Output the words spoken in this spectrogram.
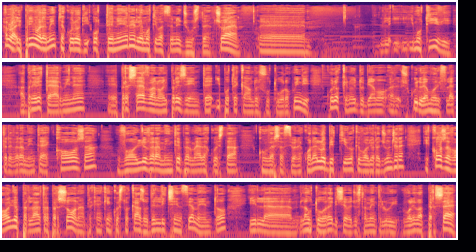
Allora, il primo elemento è quello di ottenere le motivazioni giuste, cioè eh, i motivi a breve termine eh, preservano il presente ipotecando il futuro. Quindi quello dobbiamo, eh, su cui dobbiamo riflettere veramente è cosa voglio veramente per me da questa conversazione, qual è l'obiettivo che voglio raggiungere e cosa voglio per l'altra persona, perché anche in questo caso del licenziamento il, eh, l'autore diceva giustamente lui voleva per sé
